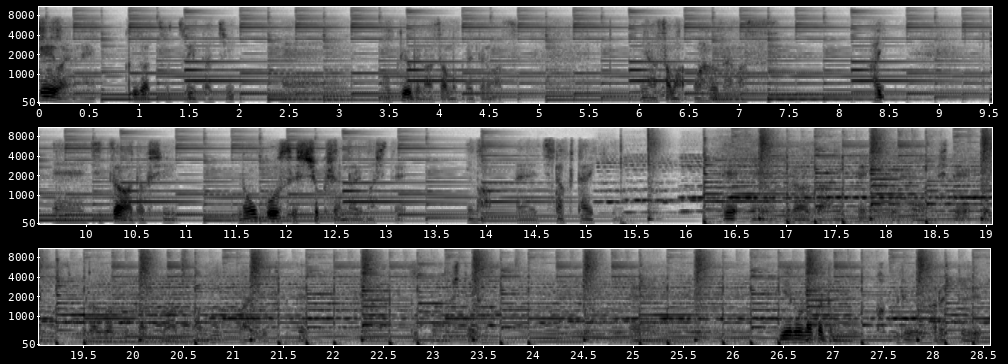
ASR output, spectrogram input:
令和4年9月1日、えー、木曜日の朝を迎えております。皆様おはようございます。はい、えー、実は私濃厚接触者になりまして今、えー、自宅待機で、えー、ブラウザーにて録音しております。ブラウザーとかスマートフォンにマイクをつけて録音しております、えー、家の中でも隔離をされて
